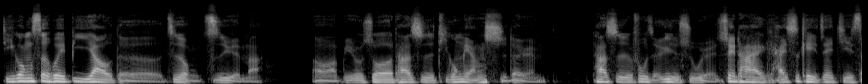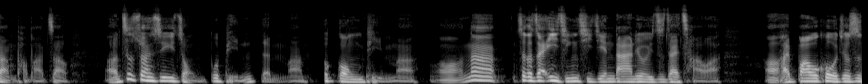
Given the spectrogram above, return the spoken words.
提供社会必要的这种资源嘛。啊，比如说他是提供粮食的人，他是负责运输人，所以他还还是可以在街上跑跑照啊。这算是一种不平等吗？不公平吗？哦，那这个在疫情期间大家就一直在吵啊啊，还包括就是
